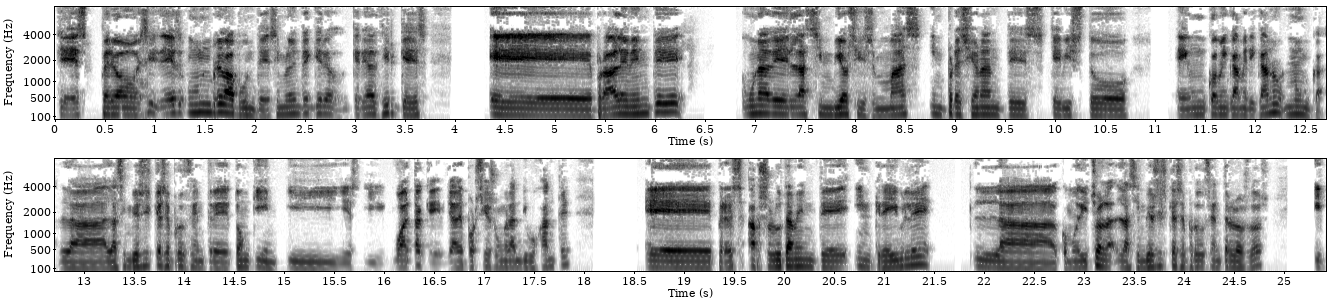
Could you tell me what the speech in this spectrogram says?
que es, pero sí, es un breve apunte. Simplemente quiero, quería decir que es eh, probablemente una de las simbiosis más impresionantes que he visto en un cómic americano, nunca. La, la, simbiosis que se produce entre Tom King y, y, Walta, que ya de por sí es un gran dibujante, eh, pero es absolutamente increíble la, como he dicho, la, la simbiosis que se produce entre los dos. Y,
